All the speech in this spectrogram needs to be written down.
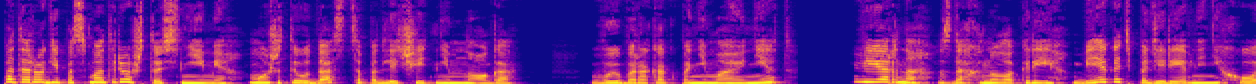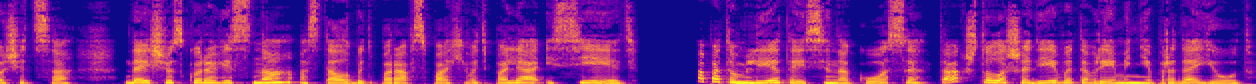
По дороге посмотрю, что с ними, может и удастся подлечить немного. Выбора, как понимаю, нет? «Верно», – вздохнула Кри, – «бегать по деревне не хочется. Да еще скоро весна, а стало быть, пора вспахивать поля и сеять. А потом лето и сенокосы, так что лошадей в это время не продают».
